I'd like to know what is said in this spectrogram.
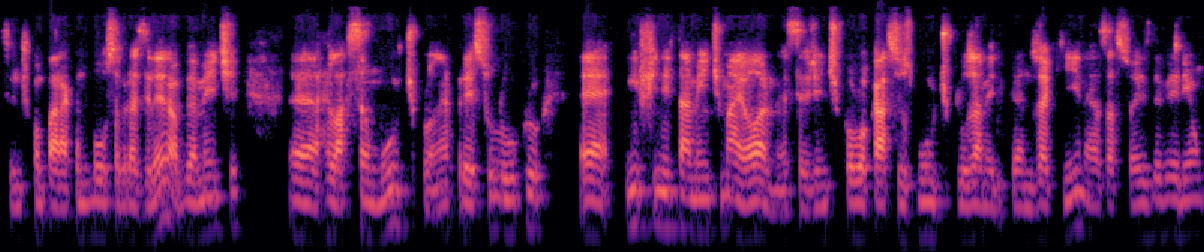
se a gente comparar com bolsa brasileira, obviamente, é, a relação múltiplo, né? Preço-lucro é infinitamente maior, né? Se a gente colocasse os múltiplos americanos aqui, né, as ações deveriam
